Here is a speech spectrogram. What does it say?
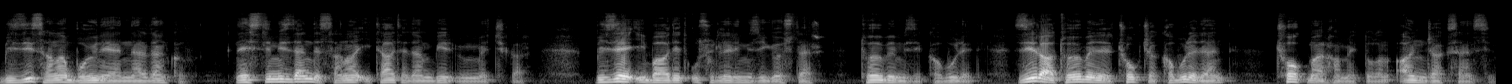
Bizi sana boyun eğenlerden kıl. Neslimizden de sana itaat eden bir ümmet çıkar. Bize ibadet usullerimizi göster. Tövbemizi kabul et. Zira tövbeleri çokça kabul eden, çok merhametli olan ancak sensin.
